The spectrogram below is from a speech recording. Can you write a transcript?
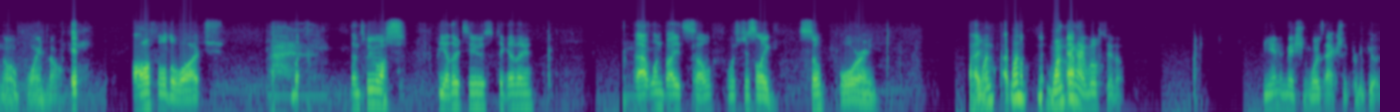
No point, no. It's awful to watch. But since we watched the other twos together, that one by itself was just like so boring. I, One, I one, probably- one thing I will say though, the animation was actually pretty good,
